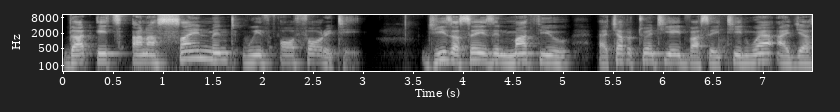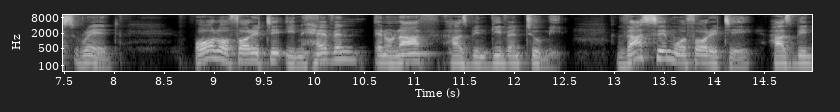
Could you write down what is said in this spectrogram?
that it's an assignment with authority. Jesus says in Matthew uh, chapter 28, verse 18, where I just read, All authority in heaven and on earth has been given to me. That same authority has been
